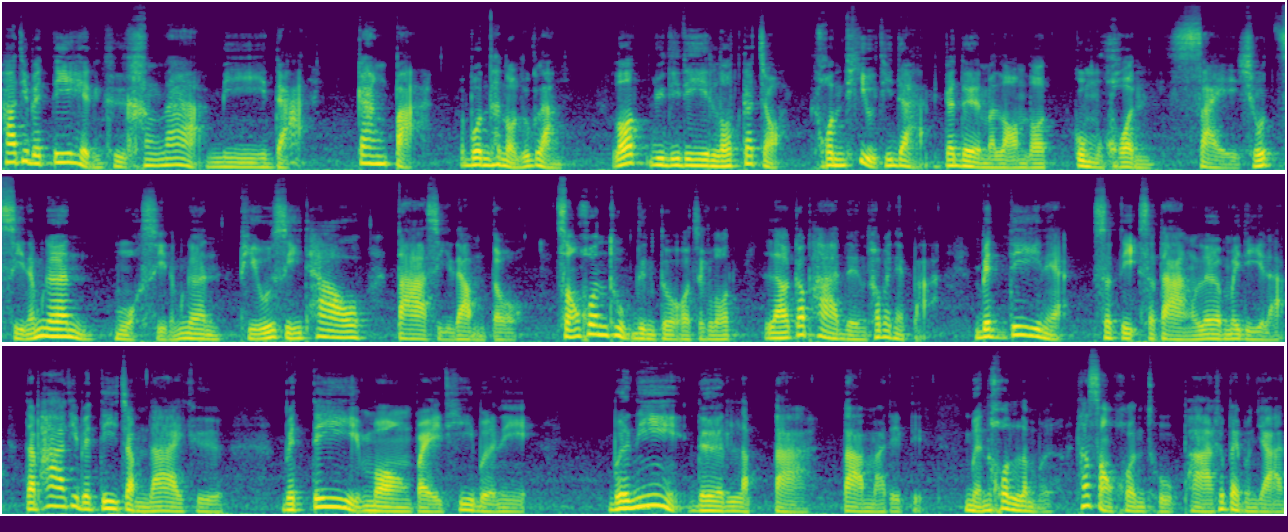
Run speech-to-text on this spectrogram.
ภาพที่เบ็ตตี้เห็นคือข้างหน้ามีด่านกลางป่า บนถนนลูกรัง รถอยู่ดีๆ รถก็จอด คนที่อยู่ที่ด่านก็เดินมาล้อมรถ กลุ่มคน ใส่ชุดสีน้ำเงิน หมวกสีน้ำเงิน ผิวสีเทา ตาสีดำโตสองคนถูกดึงตัวออกจากรถ แล้วก็พาเดินเข้าไปในป่า เบ็ตตี้เนี่ยสติสตางเริ่มไม่ดีละ แต่ภาพที่เบ็ตตี้จำได้คือ เบ็ตตี้มองไปที่เบอร์นี่ เบอร์นี่เดินหลับตาตามมาติดๆ เหมือนคนละเมอทั้งสองคนถูกพาขึ้นไปบนยาน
